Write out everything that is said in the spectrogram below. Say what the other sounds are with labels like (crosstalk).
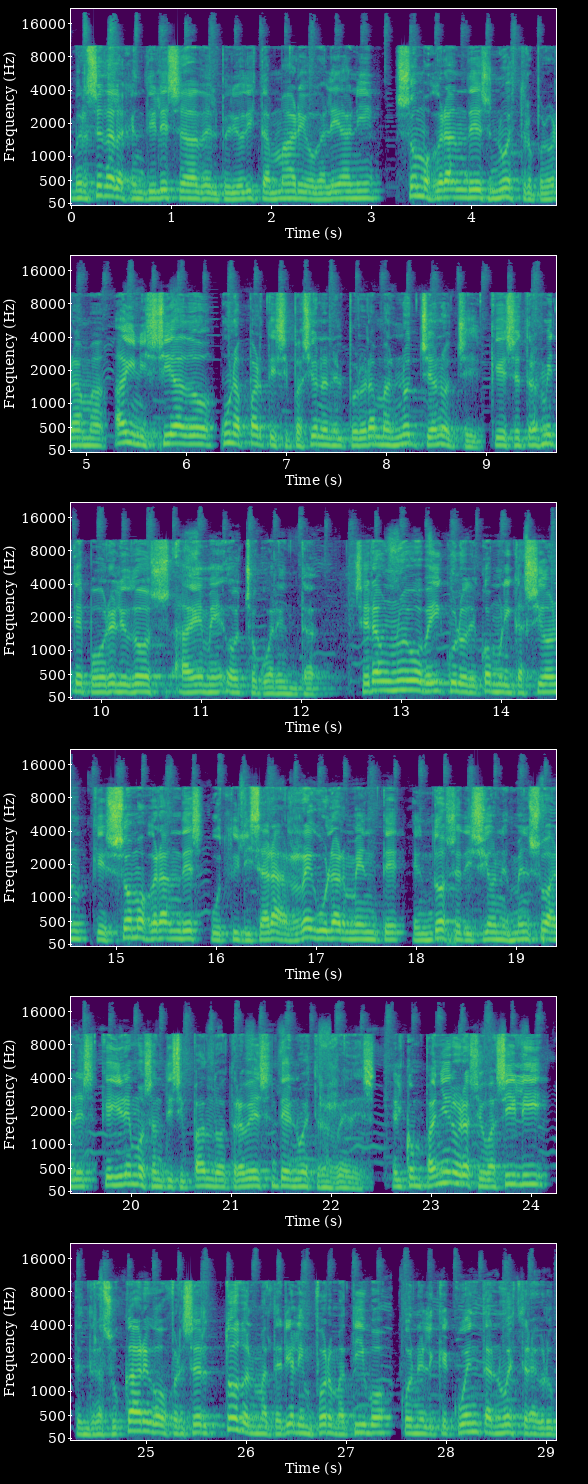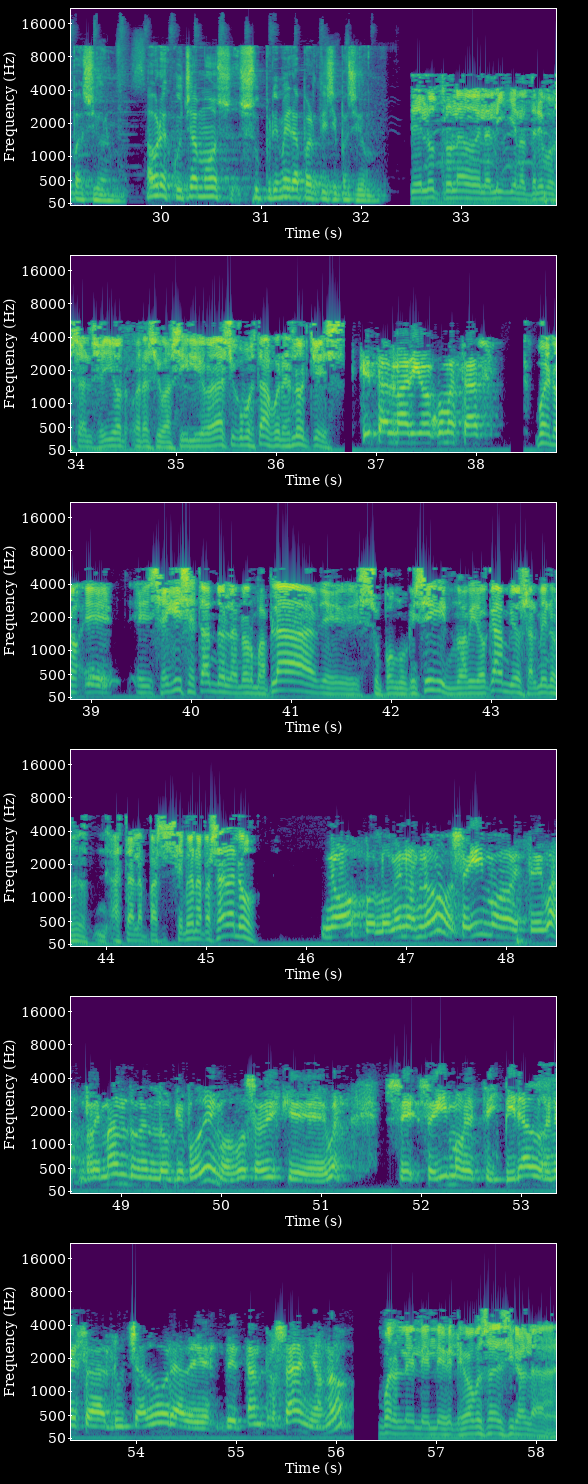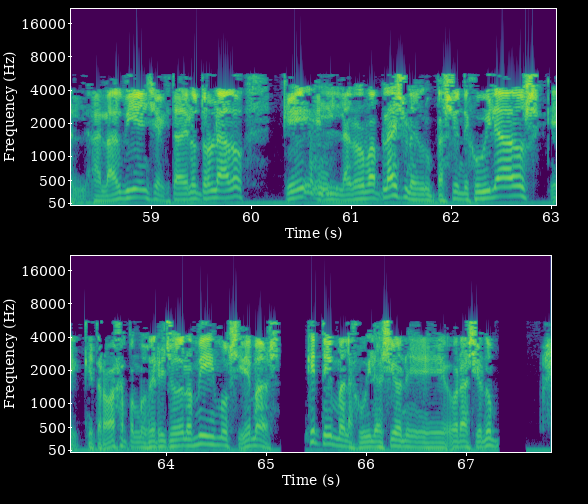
Merced a la gentileza del periodista Mario Galeani, Somos Grandes, nuestro programa, ha iniciado una participación en el programa Noche a Noche, que se transmite por LU2 AM840 será un nuevo vehículo de comunicación que Somos Grandes utilizará regularmente en dos ediciones mensuales que iremos anticipando a través de nuestras redes. El compañero Horacio Basili tendrá a su cargo ofrecer todo el material informativo con el que cuenta nuestra agrupación. Ahora escuchamos su primera participación. Del otro lado de la línea lo tenemos al señor Horacio Basilio. Horacio, ¿cómo estás? Buenas noches. ¿Qué tal, Mario? ¿Cómo estás? Bueno, eh, eh, ¿seguís estando en la norma PLA? Eh, supongo que sí, no ha habido cambios, al menos hasta la semana pasada no. No, por lo menos no, seguimos este, bueno, remando en lo que podemos. Vos sabés que, bueno, seguimos este, inspirados en esa luchadora de, tantos años, ¿no? Bueno, le, vamos a decir a la, a la, audiencia que está del otro lado que la Norma PLA es una agrupación de jubilados que, que, trabaja por los derechos de los mismos y demás. ¿Qué tema la jubilación, Horacio? ¿No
